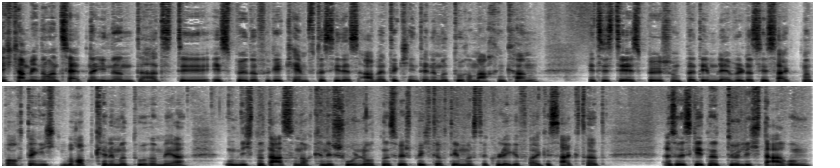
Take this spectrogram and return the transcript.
Ich kann mich noch an Zeiten erinnern, da hat die SPÖ dafür gekämpft, dass jedes Arbeiterkind eine Matura machen kann. Jetzt ist die SPÖ schon bei dem Level, dass sie sagt, man braucht eigentlich überhaupt keine Matura mehr. Und nicht nur das, sondern auch keine Schulnoten. Das widerspricht auch dem, was der Kollege vorher gesagt hat. Also es geht natürlich darum,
